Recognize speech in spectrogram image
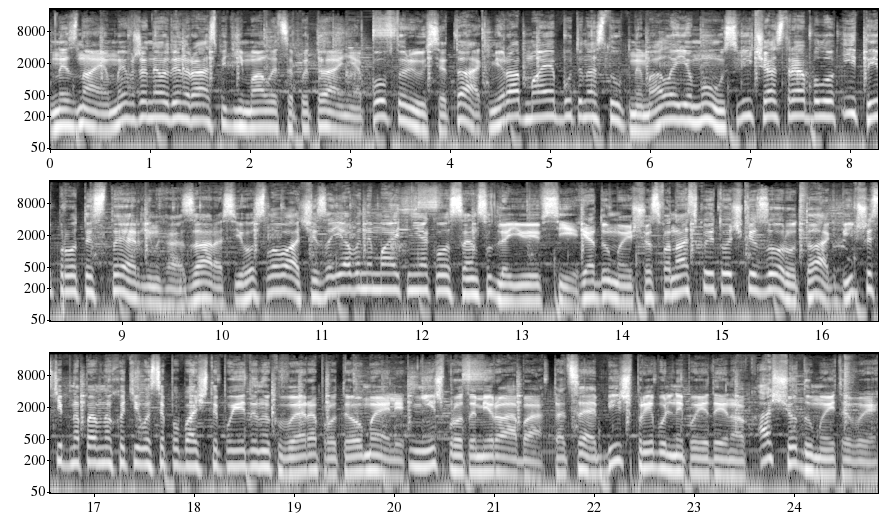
Не знаю, ми вже не один раз підіймали це питання. Повторюся, так, Міраб має бути наступним, але йому у свій час треба було йти проти Стерлінга. Зараз його слова чи заяви не мають ніякого сенсу для UFC. Я думаю, що з фанатської точки зору так більшості б напевно хотілося побачити поєдинок Вера проти Омелі, ніж проти Міраба. Та це більш прибульний поєдинок. А що думаєте ви?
